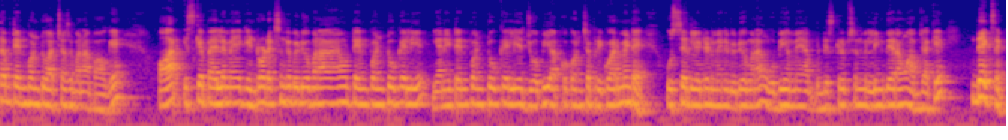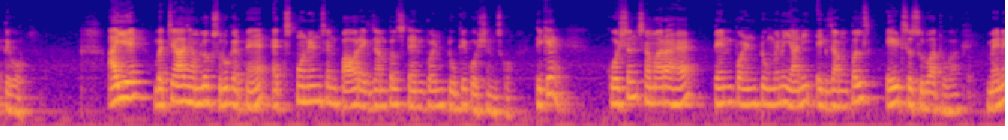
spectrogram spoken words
तब टेन पॉइंट टू अच्छा से बना पाओगे। और इसके पहले मैं एक इंट्रोडक्शन का वीडियो बना रहा हूँ टेन पॉइंट टू के लिए, यानी टेन पॉइंट टू के लिए जो भी आपको कॉन्सेप्ट रिक्वायरमेंट है, उससे रिलेटेड मैंने वीडियो बनाया, वो भी हमें आप डिस्क्रिप्शन में लिंक दे रहा हूँ, आप जाके देख सकते हो। आइए बच्चे, आज हम लोग शुरू करते हैं exponents and power examples ten point two के क्वेश्चन को, ठीक है? क्वेश्चन हमारा है टेन पॉइंट टू में, यानी एग्जाम्पल्स एट से शुरुआत होगा। मैंने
